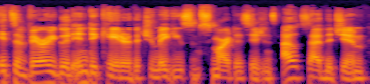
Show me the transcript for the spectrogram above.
it's a very good indicator that you're making some smart decisions outside the gym.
